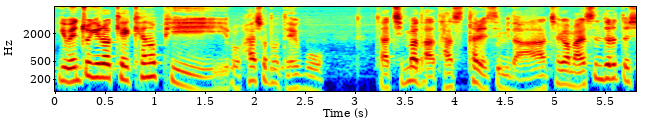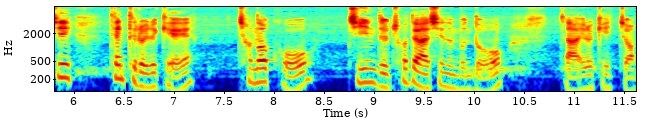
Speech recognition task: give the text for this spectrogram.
이게 왼쪽 이렇게 캐노피로 하셔도 되고, 자, 집마다 다 스타일이 있습니다. 제가 말씀드렸듯이 텐트를 이렇게 쳐놓고 지인들 초대하시는 분도 자, 이렇게 있죠.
